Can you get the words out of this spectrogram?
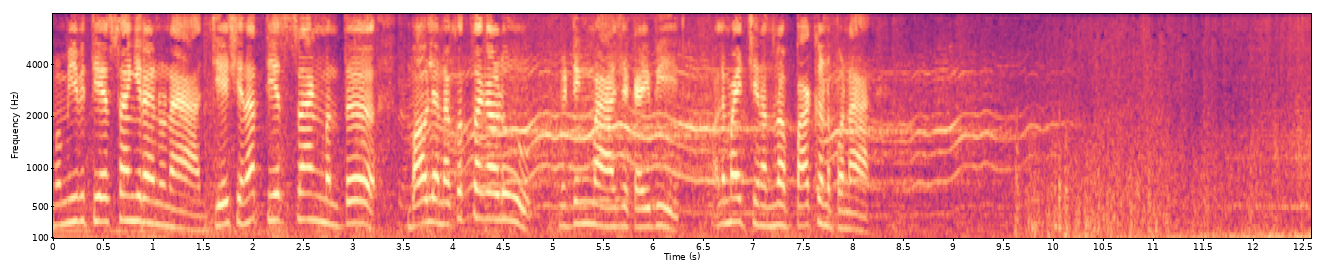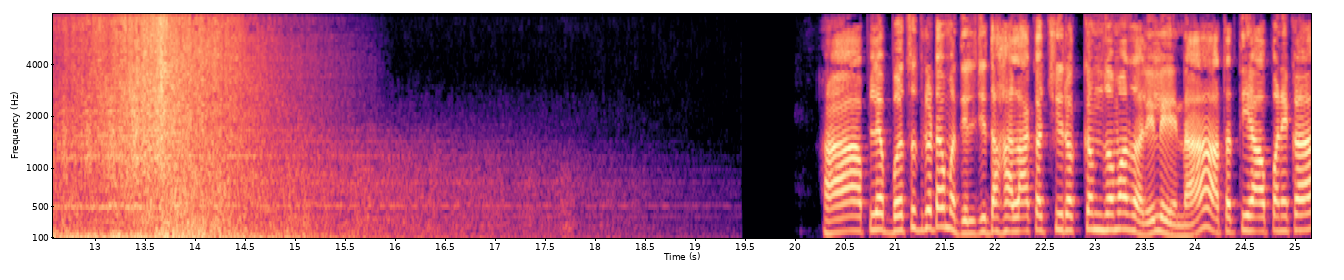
मग मी बी तेच सांगी राहिलो ना जे शे ना तेच सांग म्हणतं बावल्या नकोच काढू मीटिंग मा असे काही बी मला माहिती ना तुला पाखणपणा हा आपल्या बचत गटामधील जी दहा लाखाची रक्कम जमा झालेली आहे ना आता ती आपण एका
